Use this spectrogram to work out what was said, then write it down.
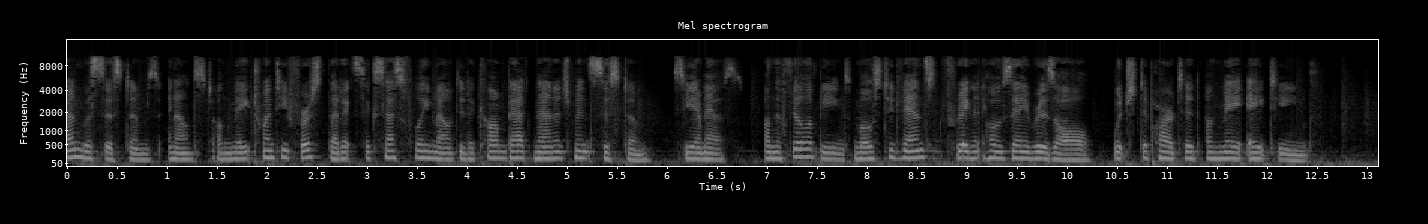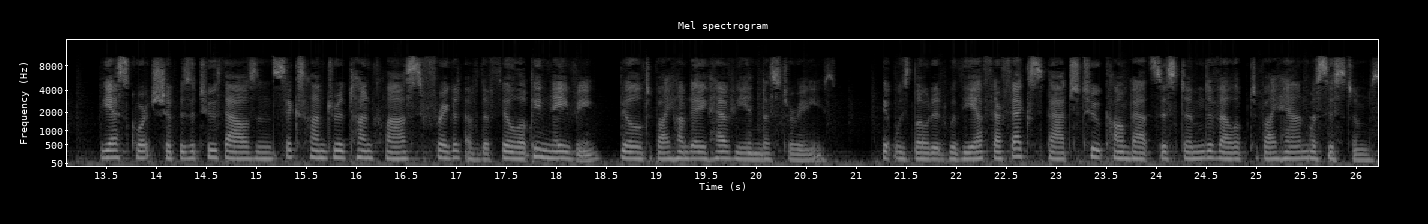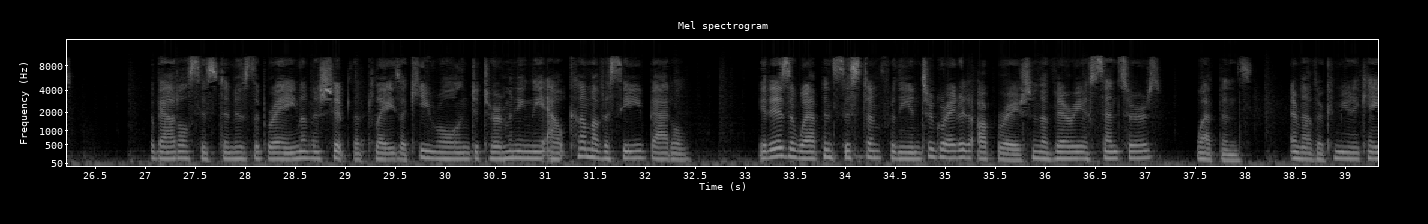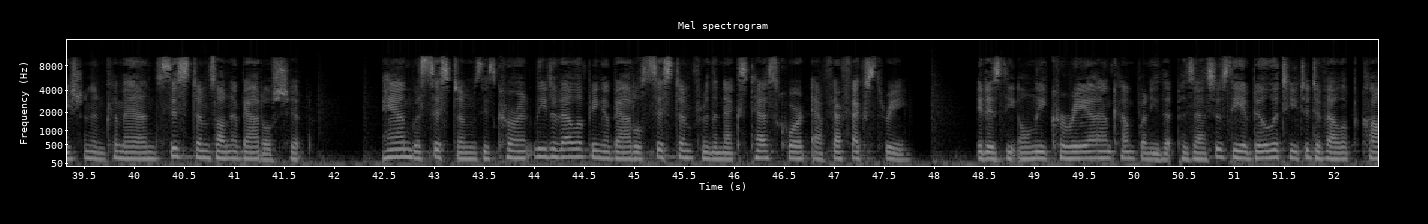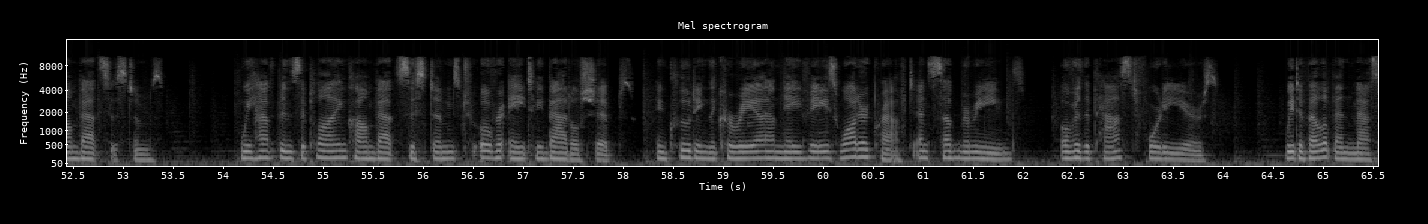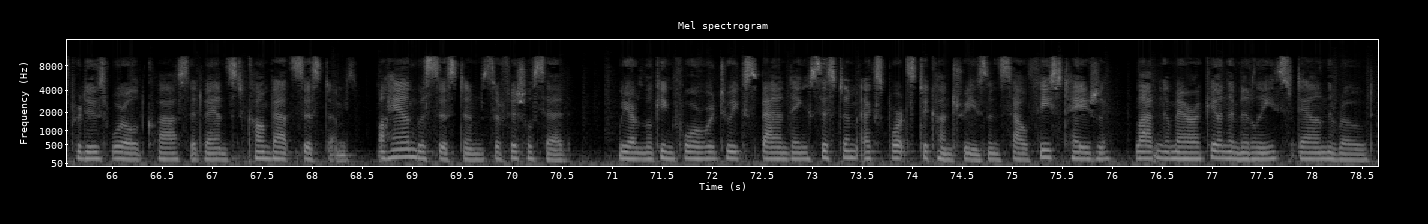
Hanwha Systems announced on May 21 that it successfully mounted a Combat Management System CMS, on the Philippines' most advanced frigate Jose Rizal, which departed on May 18. The escort ship is a 2,600-ton class frigate of the Philippine Navy, built by Hyundai Heavy Industries. It was loaded with the FFX Batch 2 combat system developed by Hanwha Systems. A battle system is the brain of a ship that plays a key role in determining the outcome of a sea battle. It is a weapon system for the integrated operation of various sensors, weapons, and other communication and command systems on a battleship. Hanwha Systems is currently developing a battle system for the next escort FFX-3. It is the only Korean company that possesses the ability to develop combat systems. We have been supplying combat systems to over 80 battleships, including the Korea Navy's watercraft and submarines, over the past 40 years. We develop and mass-produce world-class advanced combat systems, a Hanwha Systems official said. We are looking forward to expanding system exports to countries in Southeast Asia, Latin America and the Middle East down the road.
